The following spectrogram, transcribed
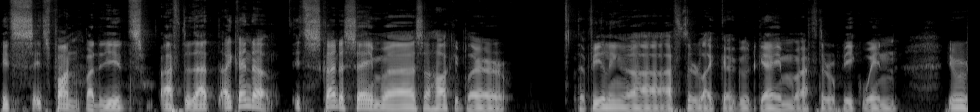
it's it's fun. But it's after that i kind of it's kind of same uh, as a hockey player. The feeling uh, after like a good game after a big win you're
